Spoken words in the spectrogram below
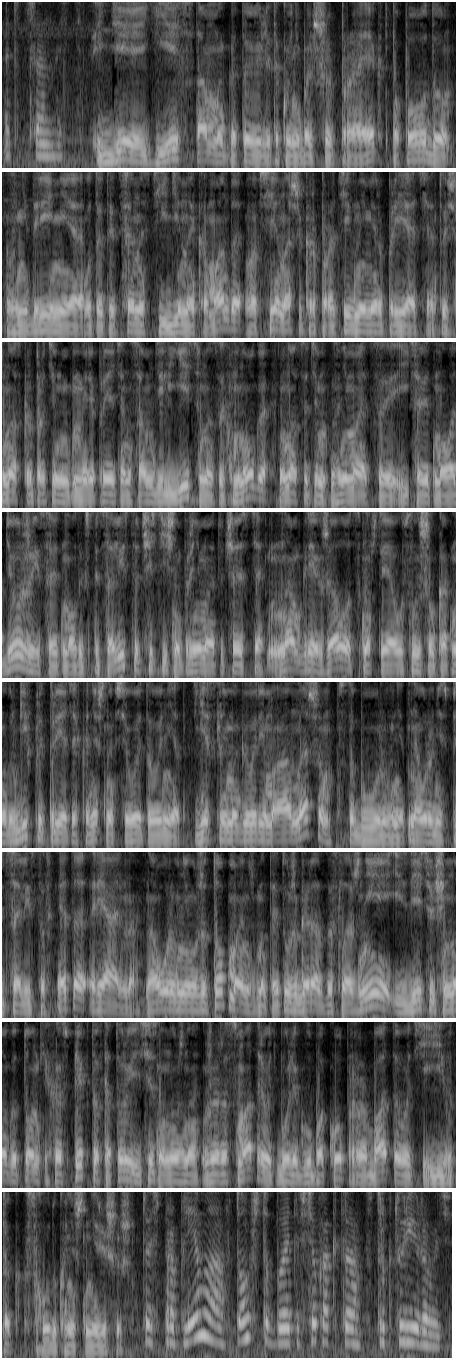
Эту ценность? Идея есть. Там мы готовили такой небольшой проект по поводу внедрения вот этой ценности «Единая команда» во все наши корпоративные мероприятия. То есть у нас корпоративные мероприятия на самом деле есть, у нас их много. У нас этим занимается и Совет молодежи, и Совет молодых специалистов частично принимают участие. Нам грех жаловаться, потому что я услышал, как на других предприятиях, конечно, всего этого нет. Если мы говорим о нашем с тобой уровне, на уровне специалистов, это реально. На уровне уже топ-менеджмента это уже гораздо сложнее, и здесь очень много тонких аспектов, которые, естественно, нужно уже рассматривать рассматривать более глубоко, прорабатывать, и вот так сходу, конечно, не решишь. То есть проблема в том, чтобы это все как-то структурировать.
